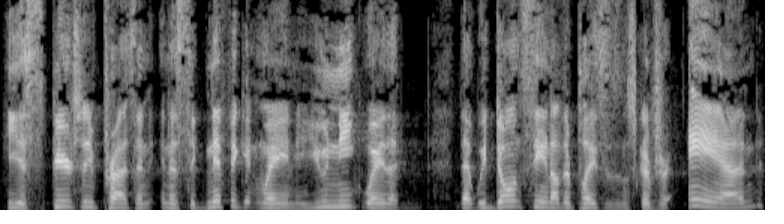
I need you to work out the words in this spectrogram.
He is spiritually present in a significant way, in a unique way that, that we don't see in other places in Scripture, and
